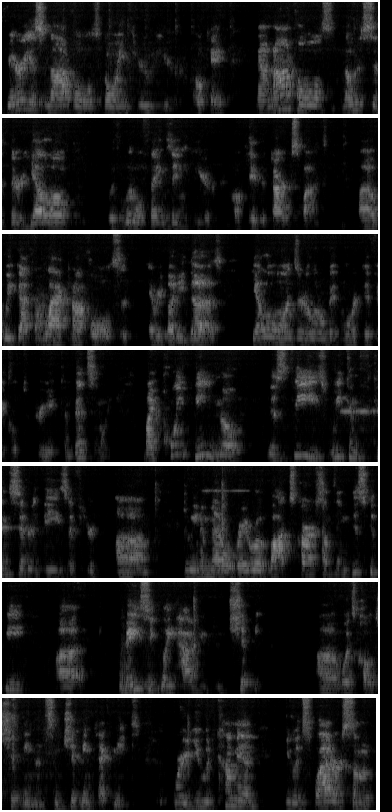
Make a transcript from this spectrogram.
various knot holes going through here. Okay, now knot holes, notice that they're yellow with little things in here. Okay, the dark spots. Uh, we've got the black knot holes that everybody does. Yellow ones are a little bit more difficult to create convincingly. My point being, though, is these, we can consider these if you're um, doing a metal railroad boxcar or something. This could be uh, basically how you do chipping, uh, what's called chipping and some chipping techniques, where you would come in, you would splatter some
